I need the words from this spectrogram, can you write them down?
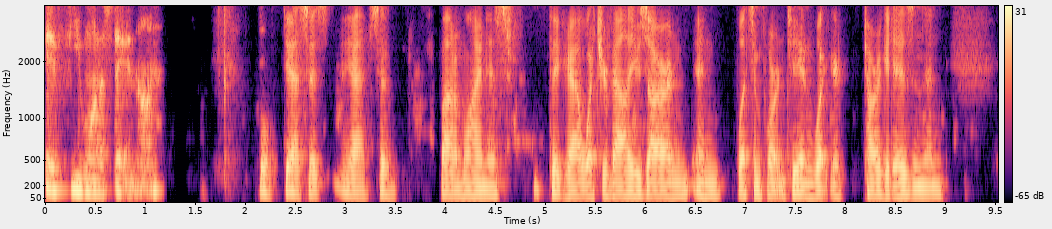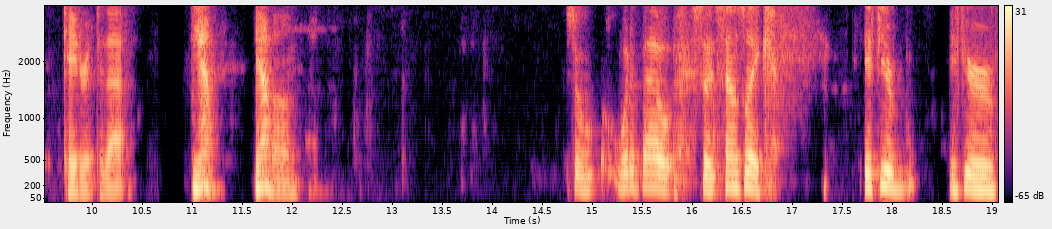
if you want to stay anon. Cool. Yeah. So it's, yeah. So bottom line is figure out what your values are and, and what's important to you and what your target is, and then cater it to that. Yeah. Yeah. Um, so what about, so it sounds like if your, if your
